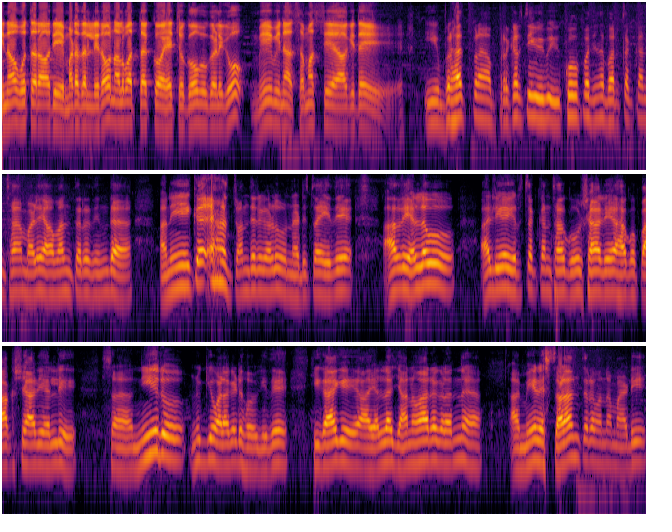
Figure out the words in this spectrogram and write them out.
ಇನ್ನು ಉತ್ತರಾದಿ ಮಠದಲ್ಲಿರೋ ನಲವತ್ತಕ್ಕೂ ಹೆಚ್ಚು ಗೋವುಗಳಿಗೂ ಮೇವಿನ ಸಮಸ್ಯೆ ಆಗಿದೆ. ಈ ಬೃಹತ್ ಪ್ರ ಪ್ರಕೃತಿ ವಿಕೋಪದಿಂದ ಬರ್ತಕ್ಕಂತಹ ಮಳೆ ಅವಾಂತರದಿಂದ ಅನೇಕ ತೊಂದರೆಗಳು ನಡೀತಾ ಇದೆ. ಆದರೆ ಎಲ್ಲವೂ ಅಲ್ಲಿಯೇ ಇರ್ತಕ್ಕಂಥ ಗೋಶಾಲೆ ಹಾಗೂ ಪಾಕಶಾಲೆಯಲ್ಲಿ ಸ ನೀರು ನುಗ್ಗಿ ಒಳಗಡೆ ಹೋಗಿದೆ. ಹೀಗಾಗಿ ಆ ಎಲ್ಲ ಜಾನುವಾರುಗಳನ್ನು ಆ ಮೇಲೆ ಸ್ಥಳಾಂತರವನ್ನು ಮಾಡಿ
